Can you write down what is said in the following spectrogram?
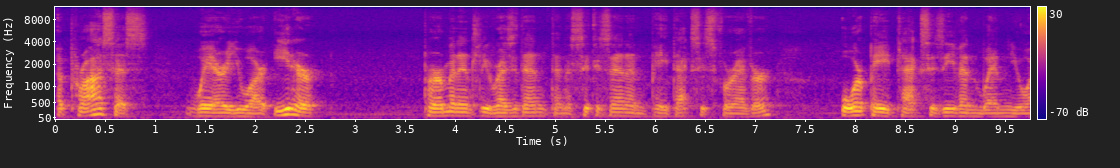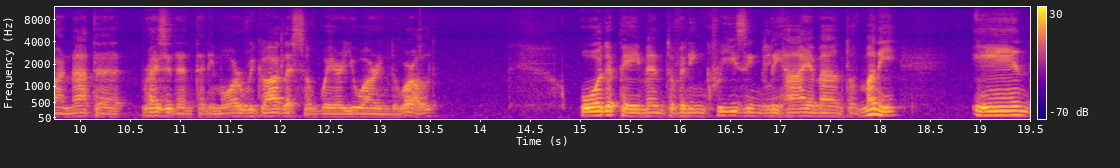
a process where you are either permanently resident and a citizen and pay taxes forever or pay taxes even when you are not a resident anymore regardless of where you are in the world or the payment of an increasingly high amount of money and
